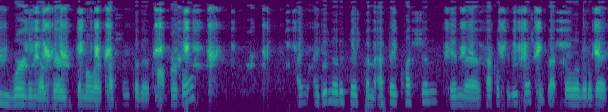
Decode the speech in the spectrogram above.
rewording of very similar questions, so they're comparable. I, I did notice there's some essay questions in the faculty resources that go a little bit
